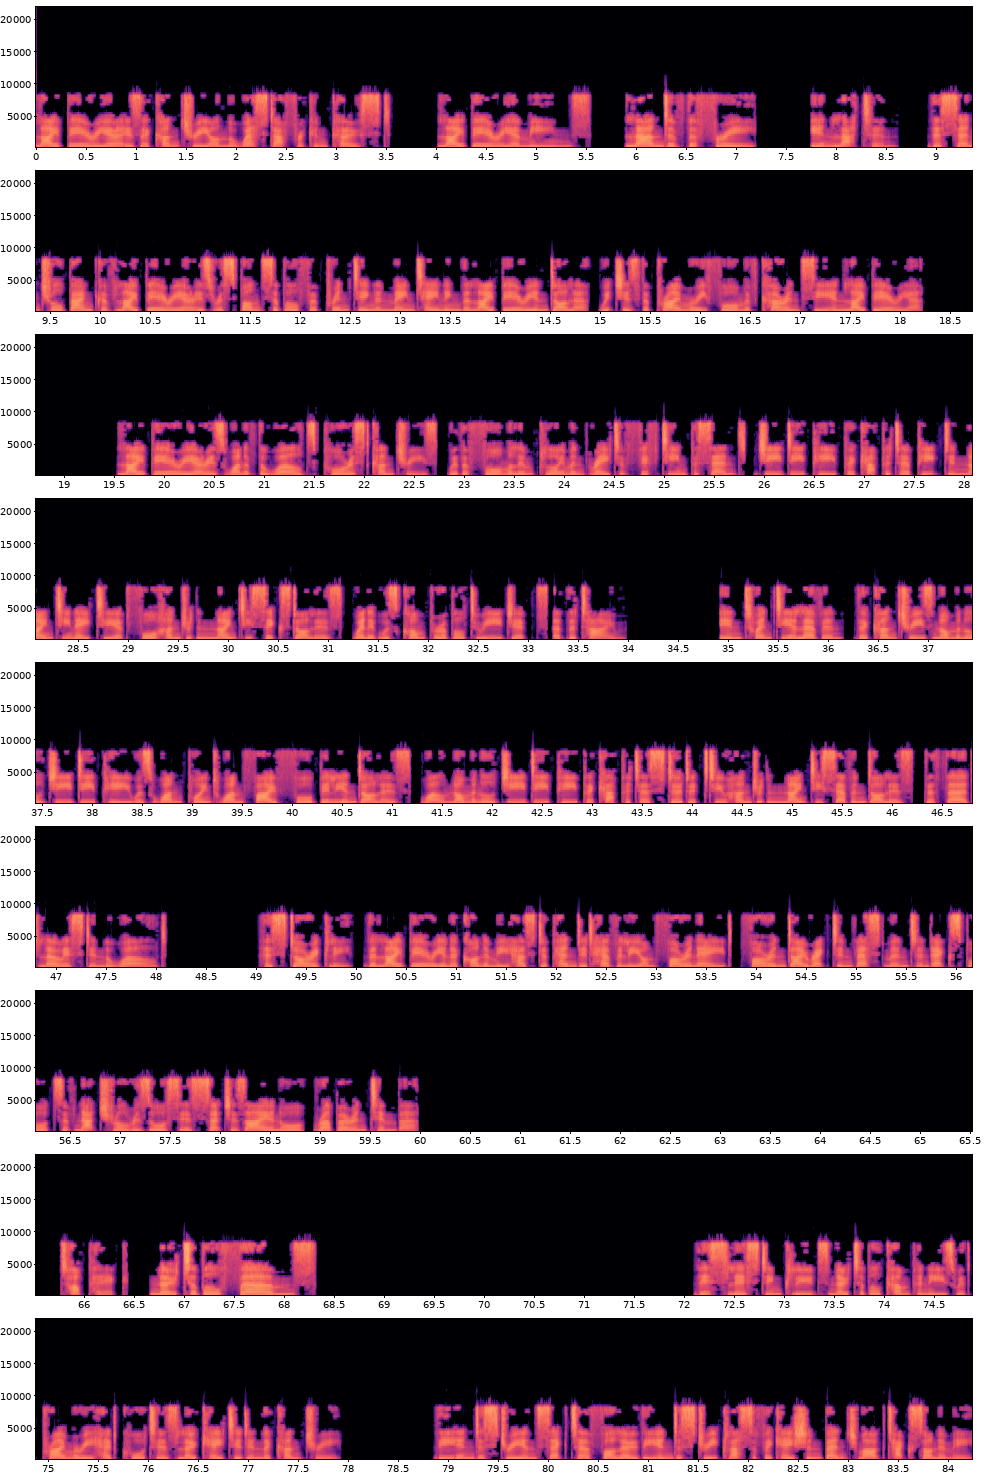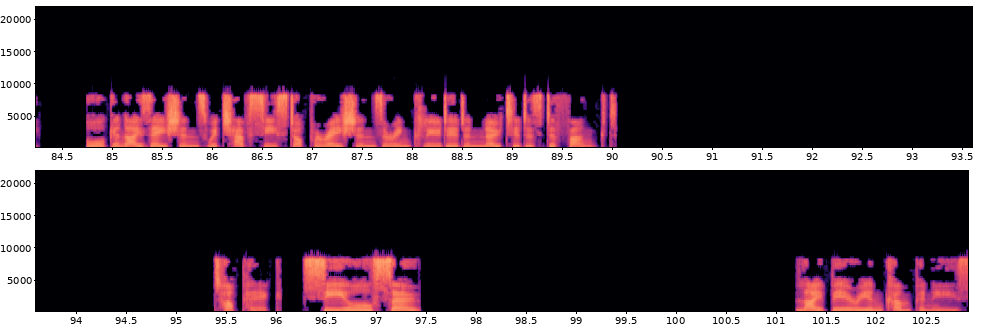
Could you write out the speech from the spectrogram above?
Liberia is a country on the West African coast. Liberia means, "...land of the free", in Latin. The Central Bank of Liberia is responsible for printing and maintaining the Liberian dollar, which is the primary form of currency in Liberia. Liberia is one of the world's poorest countries, with a formal employment rate of 15%. GDP per capita peaked in 1980 at $496, when it was comparable to Egypt's at the time. In 2011, the country's nominal GDP was $1.154 billion, while nominal GDP per capita stood at $297, the third lowest in the world. Historically, the Liberian economy has depended heavily on foreign aid, foreign direct investment and exports of natural resources such as iron ore, rubber and timber. Notable firms This list includes notable companies with primary headquarters located in the country. The industry and sector follow the industry classification benchmark taxonomy. Organizations which have ceased operations are included and noted as defunct. See also Liberian companies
